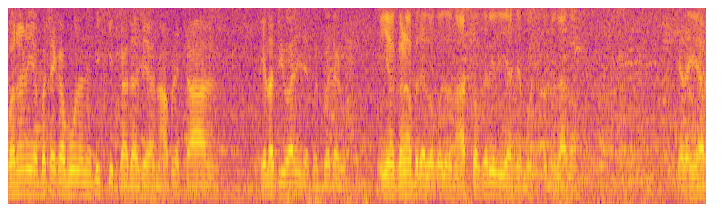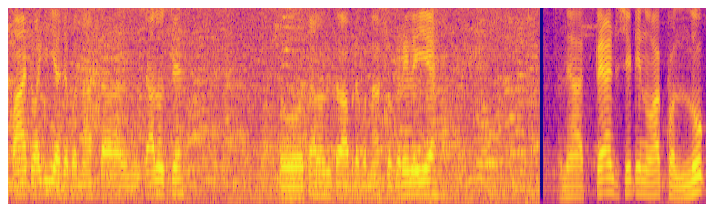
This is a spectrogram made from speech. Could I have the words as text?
વરણીએ બટેકા ભૂણ અને બિસ્કિટ ખાધા છે અને આપણે ચા પહેલાં પીવાની છે, પછી બધા અહીંયા ઘણા બધા લોકો તો નાસ્તો કરી રહ્યા છે, મસ્ત મજાનો ત્યારે અહીંયા પાંચ વાગી ગયા છે, પણ નાસ્તા ચાલુ જ છે. તો ચાલો તો આપણે પણ નાસ્તો કરી લઈએ. અને આ ટ્રેન્ડ સિટીનો આખો લુક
